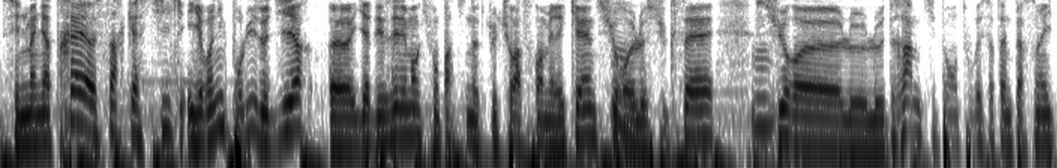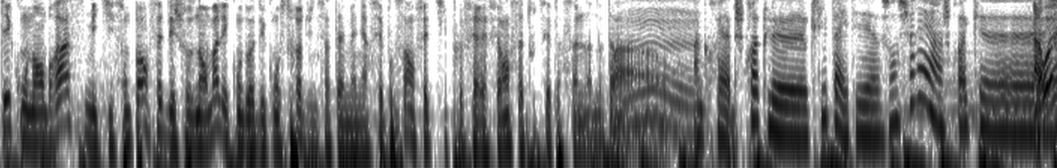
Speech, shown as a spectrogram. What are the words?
c'est une manière très euh, sarcastique et ironique pour lui de dire euh, il y a des éléments qui font partie de notre culture afro-américaine sur Mm. euh, le succès, Mm. sur euh, le, le drame qui peut entourer certaines personnalités qu'on embrasse, mais qui sont pas en fait des choses normales et qu'on doit déconstruire d'une certaine manière. C'est pour ça en fait qu'il préfère référence à toutes ces personnes-là, notamment. Mm. Incroyable. Je crois que le clip a été censuré. Hein. Je crois que. Ah ouais,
